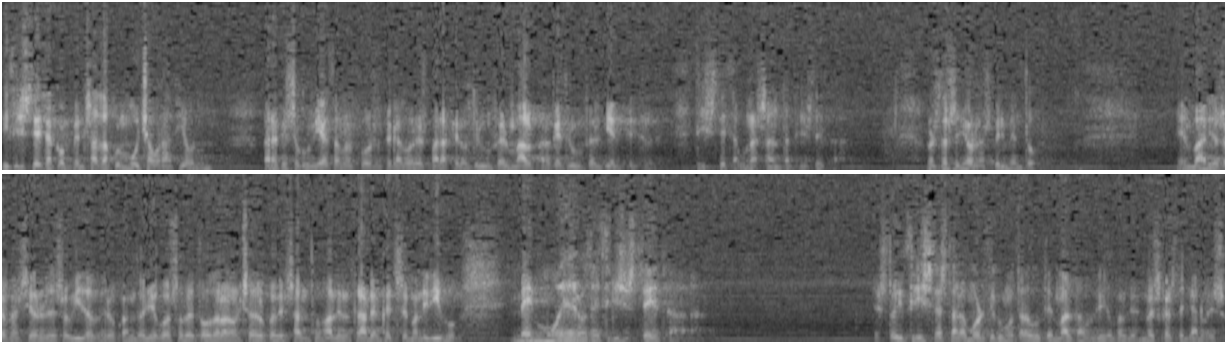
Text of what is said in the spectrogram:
Y tristeza compensada con mucha oración para que se conviertan los pobres pecadores, para que no triunfe el mal, para que triunfe el bien tristeza, una santa tristeza. Nuestro Señor la experimentó en varias ocasiones de su vida, pero cuando llegó sobre todo la noche del Jueves Santo, al entrar en Getsemaní dijo, me muero de tristeza. Estoy triste hasta la muerte, como traduce mal traducido, porque no es castellano eso.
